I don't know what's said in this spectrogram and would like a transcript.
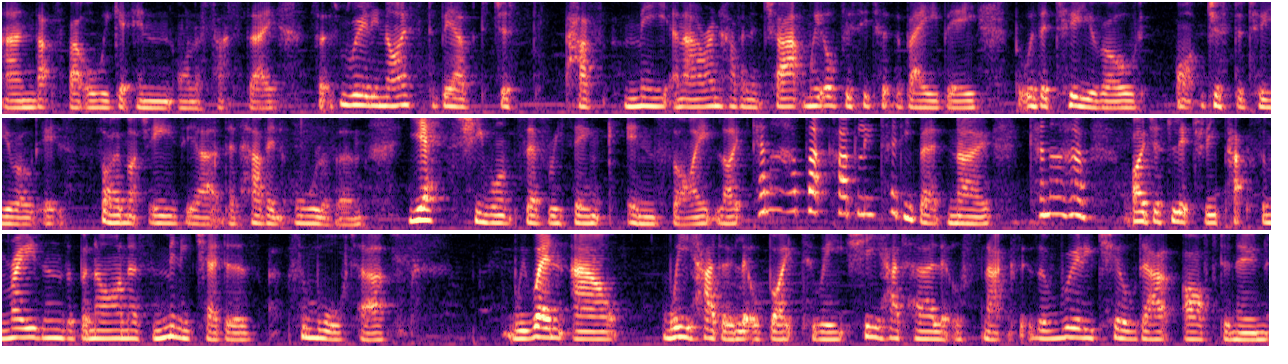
and that's about all we get in on a Saturday. So it's really nice to be able to just have me and Aaron having a chat. And we obviously took the baby, but with a two year old, Uh, just a two year old, it's so much easier than having all of them. Yes, she wants everything in sight. Like, can I have that cuddly teddy bear? No. Can I have? I just literally packed some raisins, a banana, some mini cheddars, some water. We went out, we had a little bite to eat. She had her little snacks. It was a really chilled out afternoon,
